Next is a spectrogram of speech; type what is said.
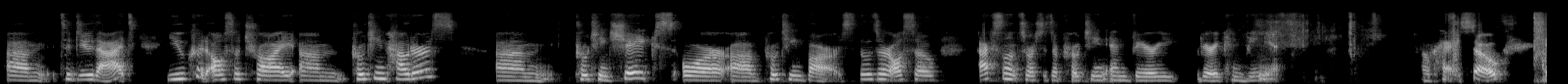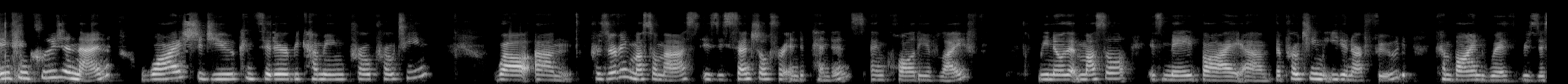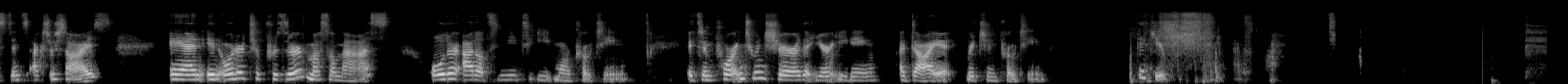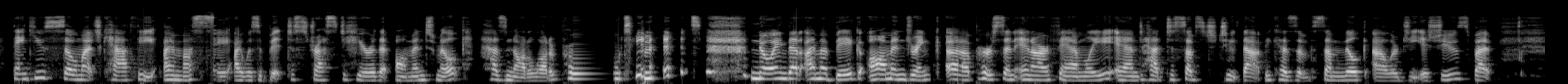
um, to do that, you could also try um, protein powders, um, protein shakes, or uh, protein bars. Those are also excellent sources of protein and very, very convenient. Okay, so in conclusion, then, why should you consider becoming pro protein? Well, um, preserving muscle mass is essential for independence and quality of life. We know that muscle is made by um, the protein we eat in our food combined with resistance exercise. And in order to preserve muscle mass, older adults need to eat more protein. It's important to ensure that you're eating a diet rich in protein. Thank you. Thank you so much, Kathy. I must say, I was a bit distressed to hear that almond milk has not a lot of protein in it, knowing that I'm a big almond drink uh, person in our family and had to substitute that because of some milk allergy issues. But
